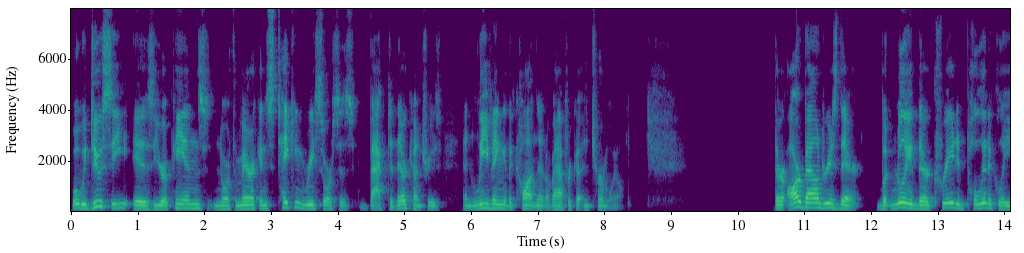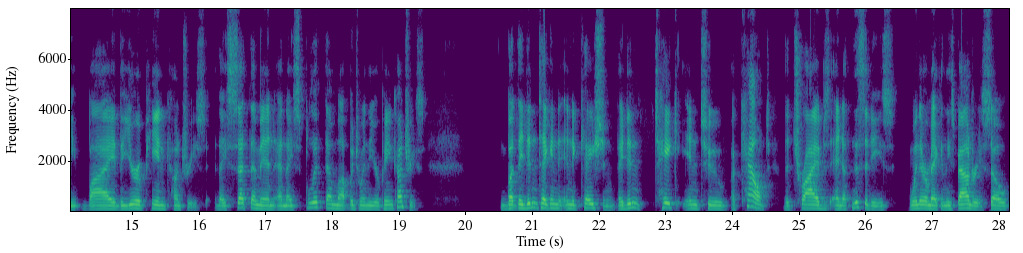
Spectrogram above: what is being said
What we do see is Europeans, North Americans taking resources back to their countries and leaving the continent of Africa in turmoil. There are boundaries there, but really they're created politically by the European countries. They set them in and they split them up between the European countries but they didn't take into indication, they didn't take into account the tribes and ethnicities when they were making these boundaries. So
